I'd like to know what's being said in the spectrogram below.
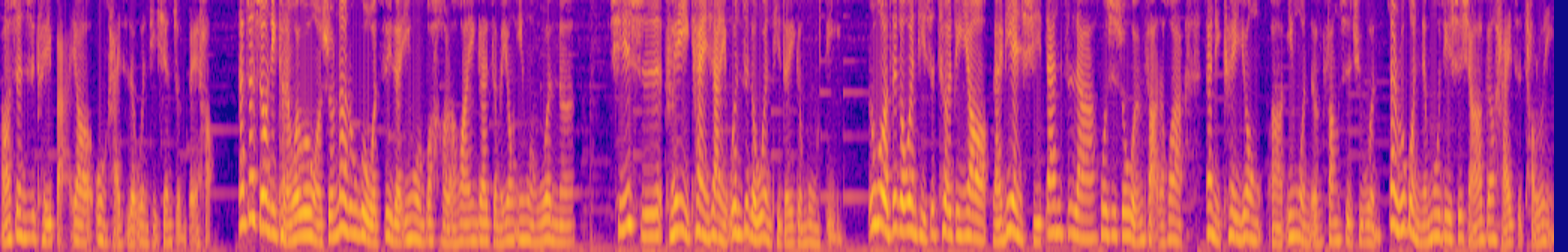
然后甚至可以把要问孩子的问题先准备好。那这时候你可能会问我说，那如果我自己的英文不好的话，应该怎么用英文问呢？其实可以看一下你问这个问题的一个目的。如果这个问题是特定要来练习单字啊，或是说文法的话，那你可以用呃英文的方式去问。那如果你的目的是想要跟孩子讨论影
